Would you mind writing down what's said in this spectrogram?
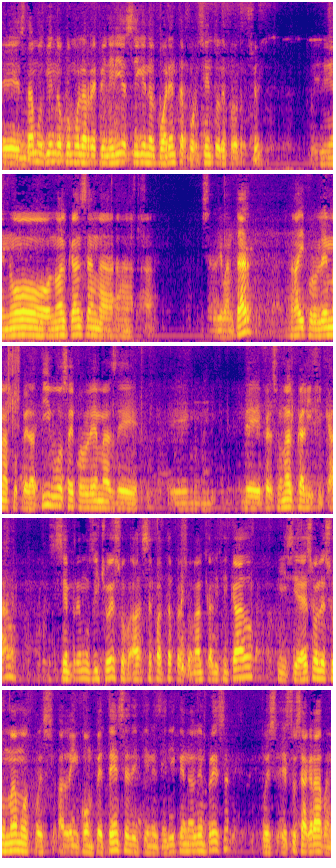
Eh, estamos viendo cómo las refinerías siguen al 40% de producción. Eh, no, no alcanzan a, a, levantar. Hay problemas operativos, hay problemas de, eh, de personal calificado siempre hemos dicho eso, hace falta personal calificado y si a eso le sumamos pues a la incompetencia de quienes dirigen a la empresa, pues esto se agrava.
